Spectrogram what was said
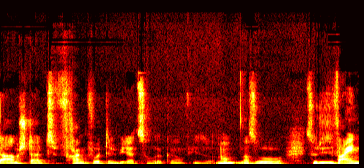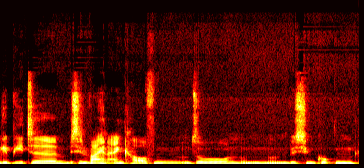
Darmstadt, Frankfurt dann wieder zurück irgendwie so. Ne? Also so diese Weingebiete, ein bisschen Wein einkaufen und so und, und ein bisschen gucken.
